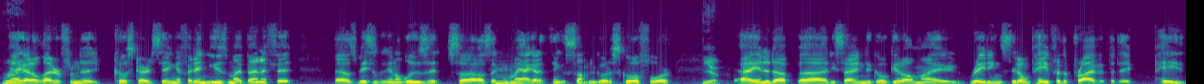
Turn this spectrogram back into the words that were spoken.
Right. And I got a letter from the Coast Guard saying if I didn't use my benefit, I was basically going to lose it. So I was like, mm. well, man, I got to think of something to go to school for. Yep. I ended up uh, deciding to go get all my ratings. They don't pay for the private, but they pay.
